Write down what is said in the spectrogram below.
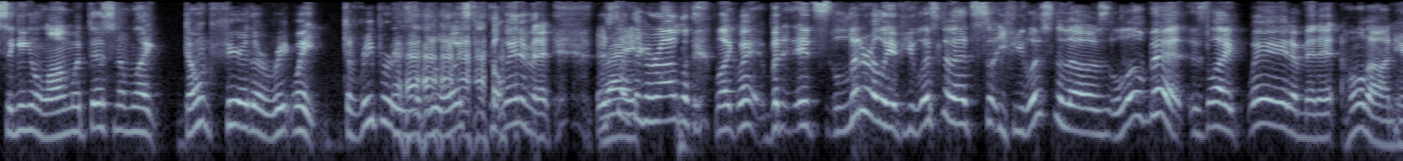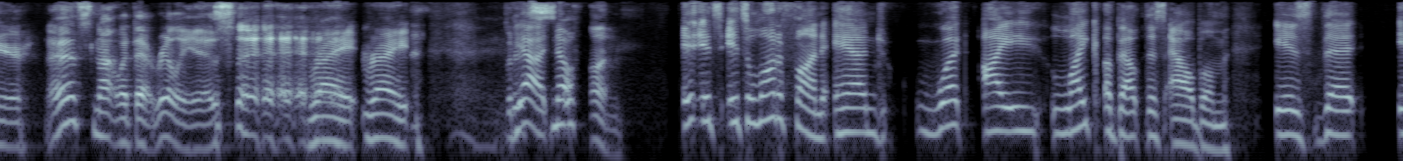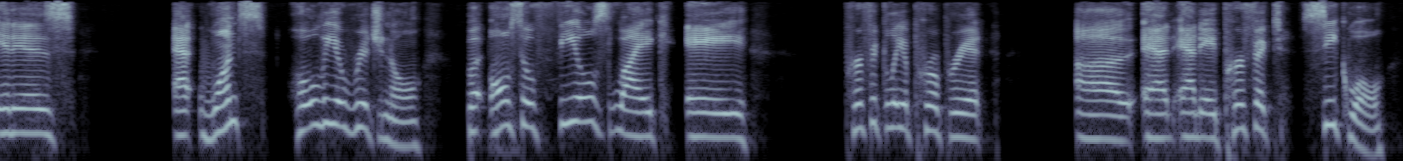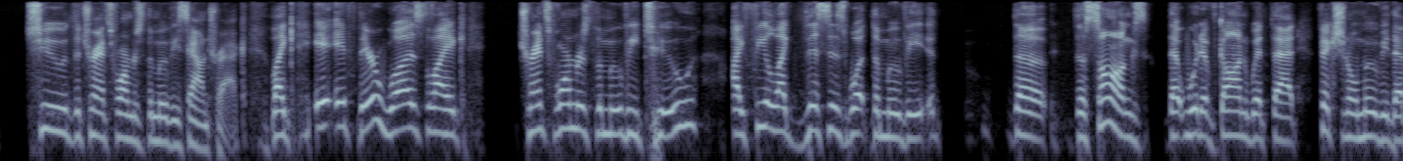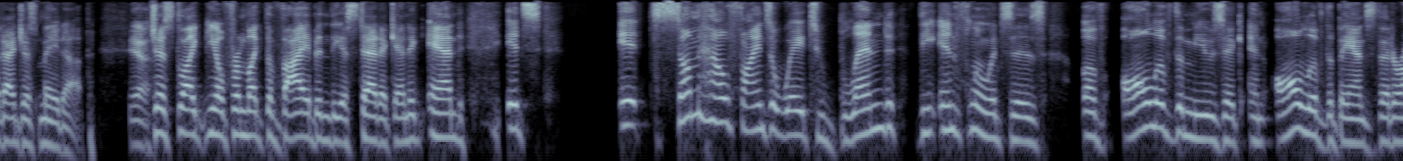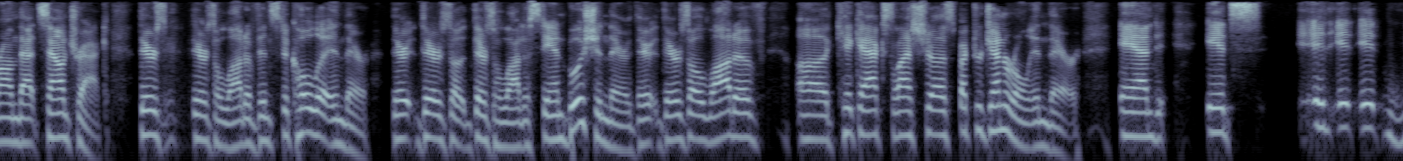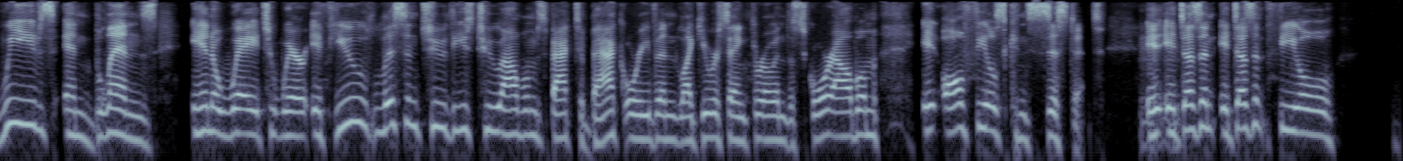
Singing along with this, and I'm like, "Don't fear the re- wait." The Reaper is the blue oyster. oh, wait a minute. There's Right. something wrong with. I'm like, wait, but it's literally if you listen to that, so if you listen to those a little bit, it's like, wait a minute, hold on here. That's not what that really is. right, right. But Yeah, it's no. fun. it, it's it's a lot of fun and what i like about this album is that it is at once wholly original but also feels like a perfectly appropriate uh and and a perfect sequel to the transformers the movie soundtrack like i- if there was like transformers the movie 2 I feel like this is what the movie the the songs that would have gone with that fictional movie that I just made up. Yeah. Just like, you know, from like the vibe and the aesthetic and and it's it somehow finds a way to blend the influences of all of the music and all of the bands that are on that soundtrack. There's there's a lot of Vince DiCola in there. There there's a there's a lot of Stan Bush in there. There there's a lot of uh Kick Axe slash uh, Spectre General in there. And it's it it it weaves and blends in a way to where if you listen to these two albums back to back or even like you were saying throw in the score album it all feels consistent. It, it doesn't it doesn't feel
